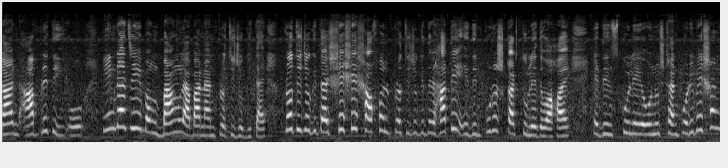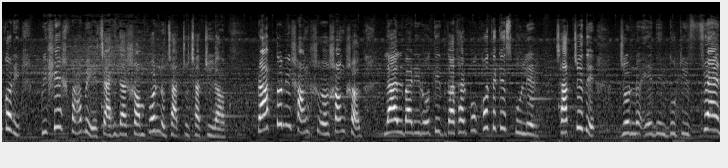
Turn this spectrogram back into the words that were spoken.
গান, আবৃত্তি ও ইংরাজি এবং বাংলা বানান প্রতিযোগিতায়। প্রতিযোগিতার শেষে সফল প্রতিযোগীদের হাতে এদিন পুরস্কার তুলে দেওয়া হয়। এদিন স্কুলে অনুষ্ঠান পরিবেশন করে বিশেষভাবে চাহিদা সম্পন্ন ছাত্রছাত্রীরাও প্রাক্তনী সংসদ লালবাড়ির অতীত গাথার পক্ষ থেকে স্কুলের ছাত্রীদের জন্য এদিন দুটি ফ্যান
